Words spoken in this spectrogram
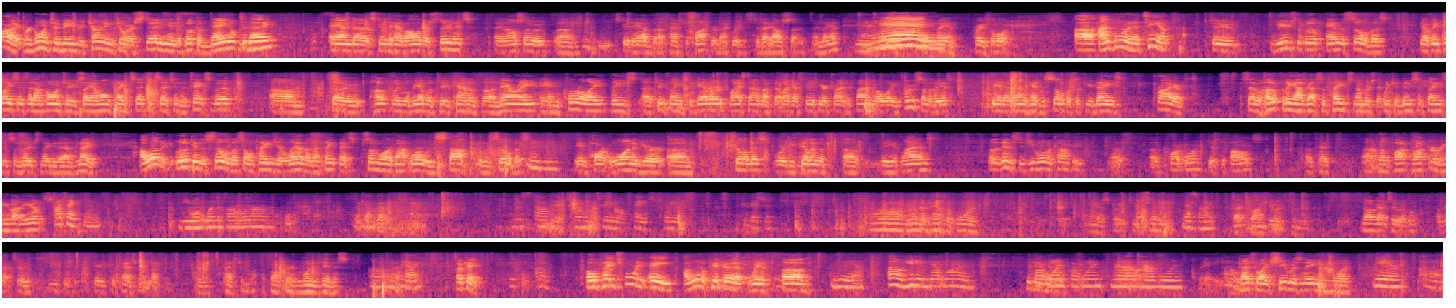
All right, we're going to be returning to our study in the book of Daniel today. And uh, it's good to have all of our students. And also, uh, it's good to have uh, Pastor Proctor back with us today also. Amen? Amen. Amen. Praise the Lord. Uh, I'm going to attempt to use the book and the syllabus. There'll be places that I'm going to say I'm on page such and such in the textbook. Um, so hopefully we'll be able to kind of uh, narrate and correlate these uh, two things together. Last time I felt like I stood here trying to find my way through some of this, being I'd only had the syllabus a few days prior. So hopefully I've got some page numbers that we can do some things and some notes maybe that I've made. I want to look in the syllabus on page 11. I think that's somewhere about where we stopped in the syllabus in part one of your um, syllabus where you fill in the, uh, the lines. Brother Dennis, did you want a copy of, of part one just to follow us? Okay. Uh, Brother Pro- Proctor or anybody else? I'll take one. You want one to follow along? I think I've got it. We stopped at twenty-two on page twelve. Bishop, Oh, I may not have but one. I may have spoke too soon. That's all right. That's fine, give it to me. No, I've got two of them. I've got two. Here, you can pass one back to Pastor Proctor and one to Dennis. Okay. Okay. On page forty-eight, I want to pick up with, uh, Yeah. Oh, you didn't get one. who didn't Part get one, part one. No, I don't have one. Oh, That's right, she was needing one. Yeah. oh,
